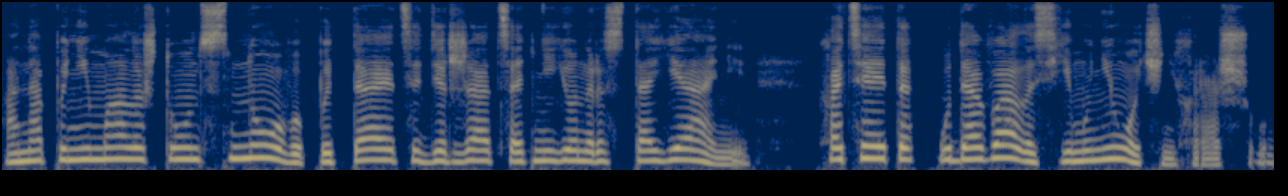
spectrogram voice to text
Она понимала, что он снова пытается держаться от нее на расстоянии, хотя это удавалось ему не очень хорошо.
